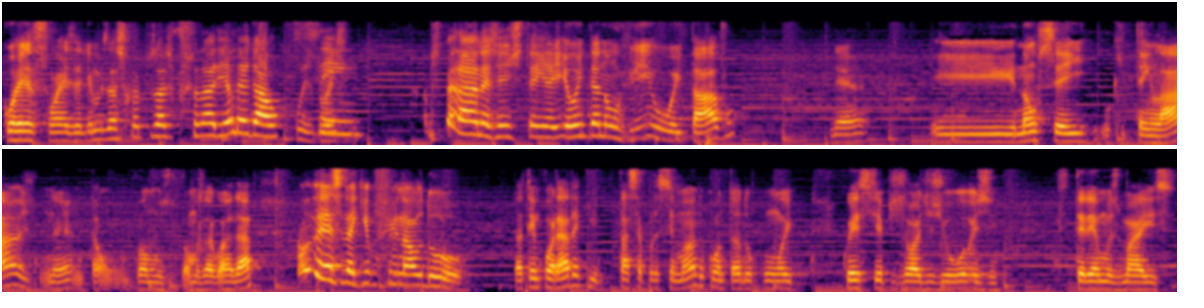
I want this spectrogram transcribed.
correções ali, mas acho que o episódio funcionaria legal os dois. Sim. Vamos esperar, né? A gente tem aí. Eu ainda não vi o oitavo, né? E não sei o que tem lá, né? Então vamos, vamos aguardar. Vamos ver se daqui pro final do, da temporada que está se aproximando, contando com, com esse episódio de hoje. Teremos mais,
